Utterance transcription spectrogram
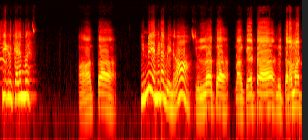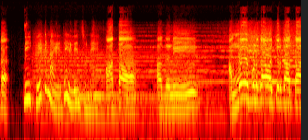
சீக்கிரம் கிளம்பு. ஆத்தா. இன்னும் என்னடா வேணும்? இல்லாத்தா நான் கேட்டா நீ தரமாட்ட. நீ கேட்டு நான் எதை இல்லைன்னு சொன்னேன். ஆத்தா அது நீ அம்மைய பொண்ணுக்காக வச்சிருக்காத்தா.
